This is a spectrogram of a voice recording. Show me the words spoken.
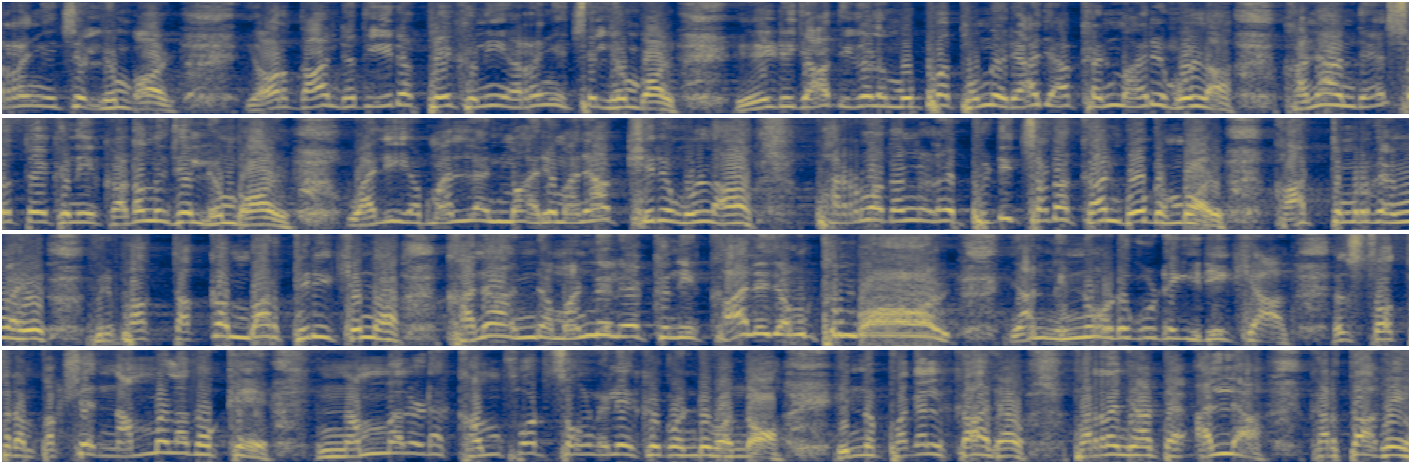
ഇറങ്ങി ചെല്ലുമ്പോൾ യോർദാന്റെ തീരത്തേക്ക് നീ ഇറങ്ങി ചെല്ലുമ്പോൾ ഏഴ് ജാതികളും മുപ്പത്തൊന്ന് രാജാക്കന്മാരുമുള്ള കനാൻ ദേശത്തേക്ക് നീ കടന്നു ചെല്ലുമ്പോൾ വലിയ മല്ലന്മാരും അനാഖ്യരുമുള്ള പർവതങ്ങളെ പിടിച്ചടക്കാൻ പോകുമ്പോൾ കാട്ടുമൃഗങ്ങൾ ഒരു തക്കം പാർത്തിരിക്കുന്ന കനാന്റെ മണ്ണിലേക്ക് നീ കാലി ചവിട്ടുമ്പോൾ ഞാൻ നിന്നോടുകൂടെ ഇരിക്കാം. സ്തോത്രം. പക്ഷെ നമ്മളതൊക്കെ നമ്മളുടെ കംഫർട്ട് സോണിലേക്ക് കൊണ്ടുവന്നോ. ഇന്ന് പകൽക്കാലം പറഞ്ഞാട്ട് അല്ല കർത്താവേ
